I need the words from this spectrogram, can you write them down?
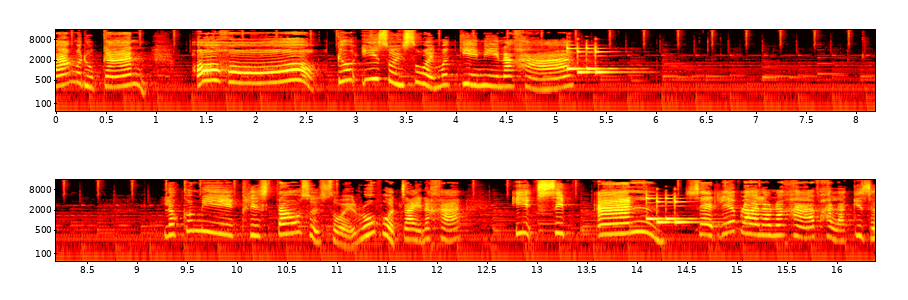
บ้างมาดูกัน โอ้โห เก้าอี้สวยๆ เมื่อกี้นี้นะคะ แล้วก็มีคริสตัลสวยๆ รูปหัวใจนะคะ อีก 10 อัน เสร็จเรียบร้อยแล้วนะคะ ภารกิจส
